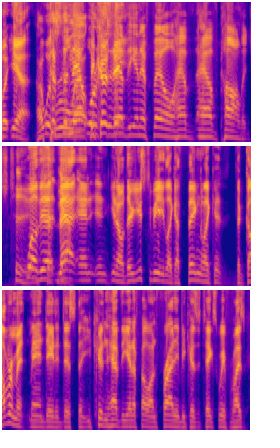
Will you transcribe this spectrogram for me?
but yeah, I would Because the networks because that have the NFL have have college too. Well, that, But, yeah. that and, and you know there used to be like a thing like a, the government mandated this that you couldn't have the NFL on Friday because it takes away from high school.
